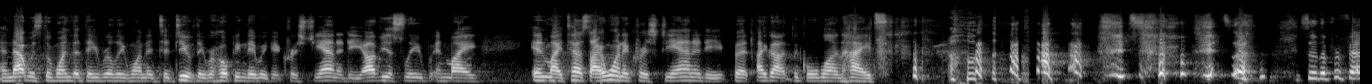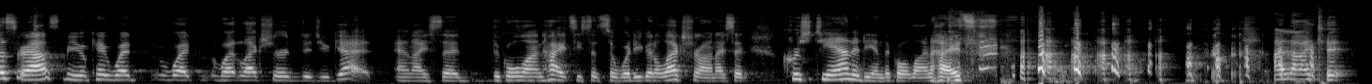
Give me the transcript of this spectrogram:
and that was the one that they really wanted to do. They were hoping they would get Christianity. Obviously, in my in my test, I wanted Christianity, but I got the Golan Heights. so, so, so the professor asked me, "Okay, what what what lecture did you get?" And I said, "The Golan Heights." He said, "So what are you going to lecture on?" I said, "Christianity in the Golan Heights." I like it.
